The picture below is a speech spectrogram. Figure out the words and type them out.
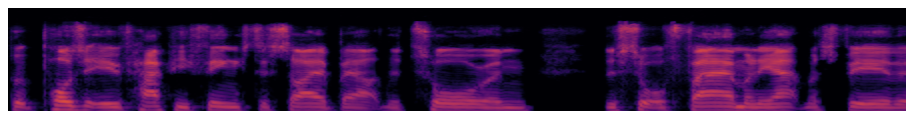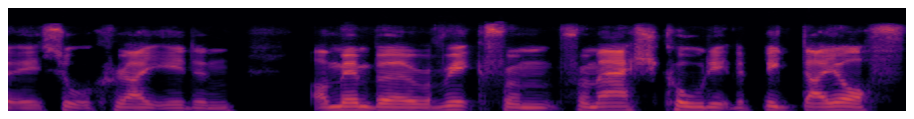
but positive, happy things to say about the tour and the sort of family atmosphere that it sort of created. And I remember Rick from from Ash called it the big day off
